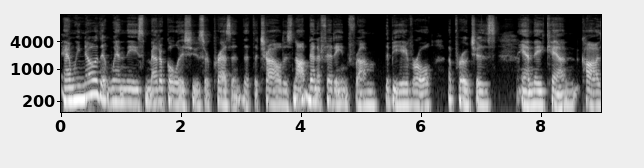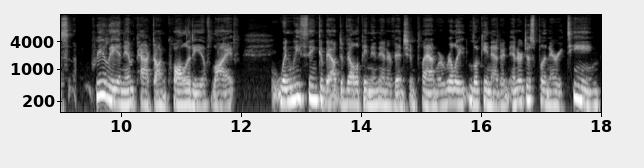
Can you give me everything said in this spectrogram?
And we know that when these medical issues are present, that the child is not benefiting from the behavioral approaches and they can cause really an impact on quality of life. When we think about developing an intervention plan, we're really looking at an interdisciplinary team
